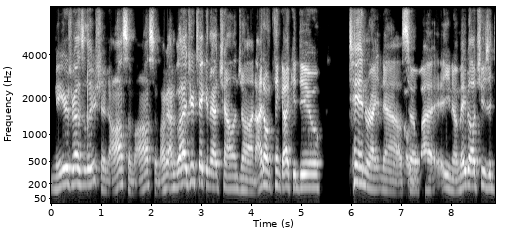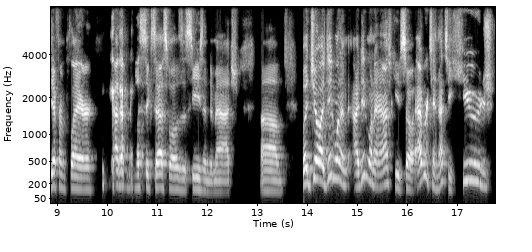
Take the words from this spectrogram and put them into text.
New Year's resolution. Awesome. Awesome. I'm, I'm glad you're taking that challenge on. I don't think I could do 10 right now. So, uh, you know, maybe I'll choose a different player, haven't been successful as a season to match. Um, but Joe, I did want to, I did want to ask you. So Everton, that's a huge,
